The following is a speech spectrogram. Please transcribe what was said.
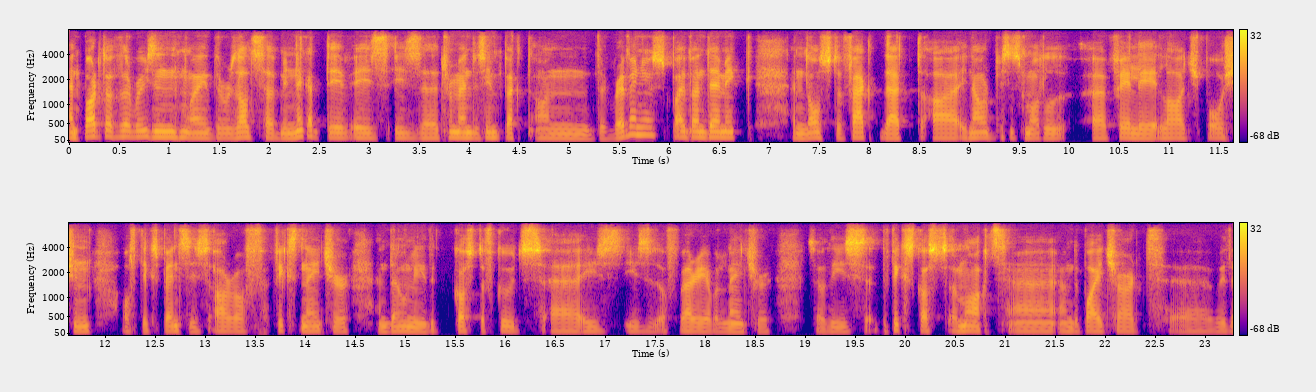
And part of the reason why the results have been negative is, is a tremendous impact on the revenues by pandemic, and also the fact that uh, in our business model, a fairly large portion of the expenses are of fixed nature and only the cost of goods uh, is, is of variable nature. So these the fixed costs are marked uh, on the pie chart uh, with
